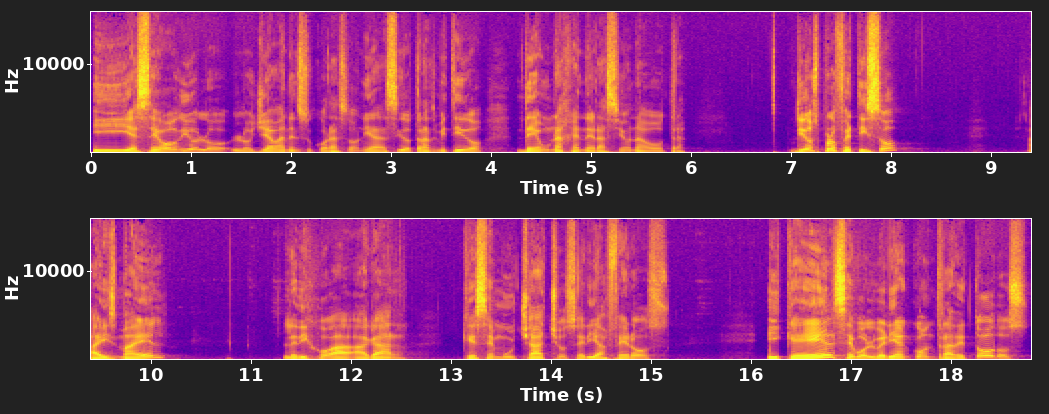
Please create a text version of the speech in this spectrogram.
Y ese odio lo, lo llevan en su corazón y ha sido transmitido de una generación a otra. Dios profetizó a Ismael, le dijo a Agar que ese muchacho sería feroz y que él se volvería en contra de todos,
